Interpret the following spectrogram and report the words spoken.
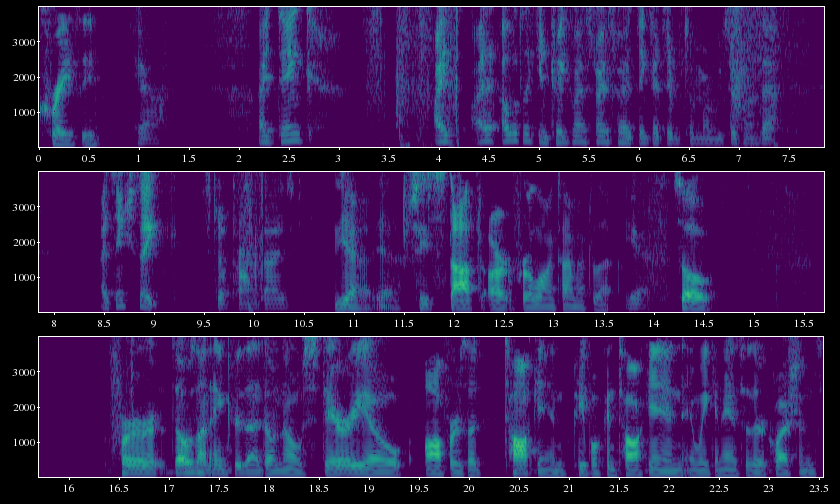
crazy Yeah, I think. I, I I was like intrigued by the story, so I think I did some more research on that. I think she's like still traumatized. yeah yeah she stopped art for a long time after that Yeah. so for those on anchor that don't know stereo offers a talk in people can talk in and we can answer their questions.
